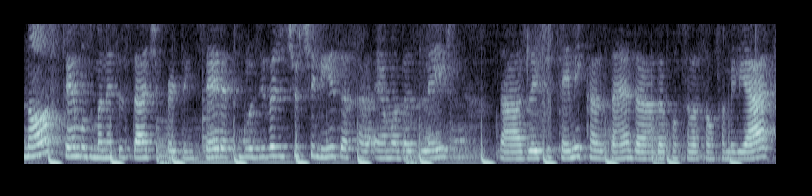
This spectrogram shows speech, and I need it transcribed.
Nós temos uma necessidade de pertencer, inclusive a gente utiliza essa é uma das leis das leis sistêmicas né, da, da constelação familiar,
